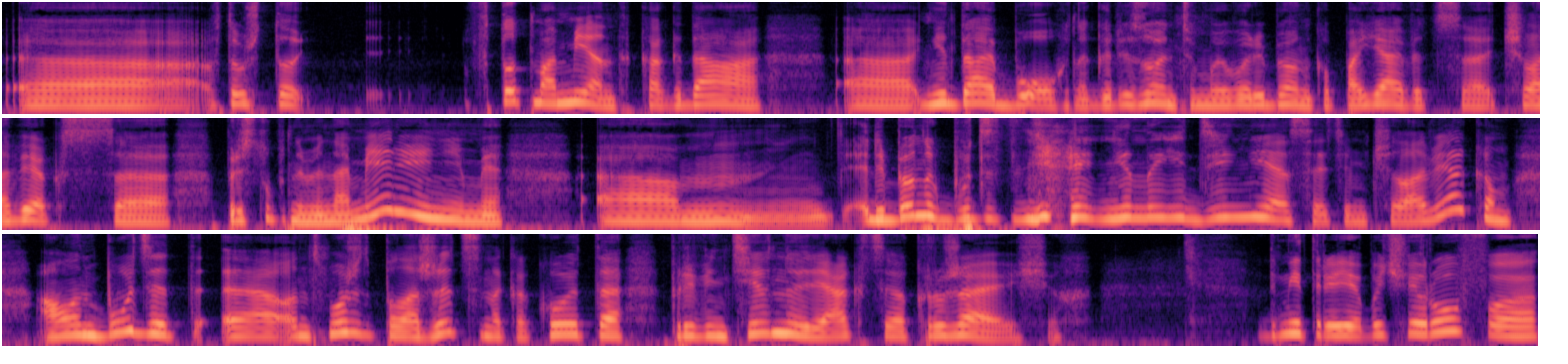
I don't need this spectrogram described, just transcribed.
в том, что в тот момент, когда, э, не дай бог, на горизонте моего ребенка появится человек с э, преступными намерениями, э, ребенок будет не, не наедине с этим человеком, а он будет, э, он сможет положиться на какую-то превентивную реакцию окружающих. Дмитрий Бочаров, э,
